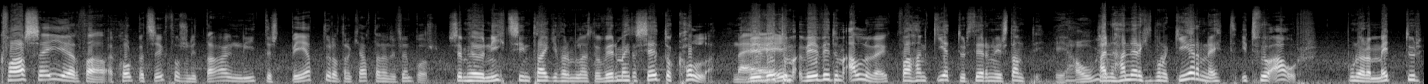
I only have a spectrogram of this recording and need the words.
Hvað segir það að Kolbett Sigþórsson í dag nýtist betur en Kjartan Henry Finnbóðs? sem hefur nýtt sín tækifæri með landslið og við erum ekkert að setja og kolla. Við vitum, við vitum alveg hvað hann getur þegar hann er í standi. Já, hann, hann er ekkert búinn að gera neitt í tvö ár. Búinn að vera meittur,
